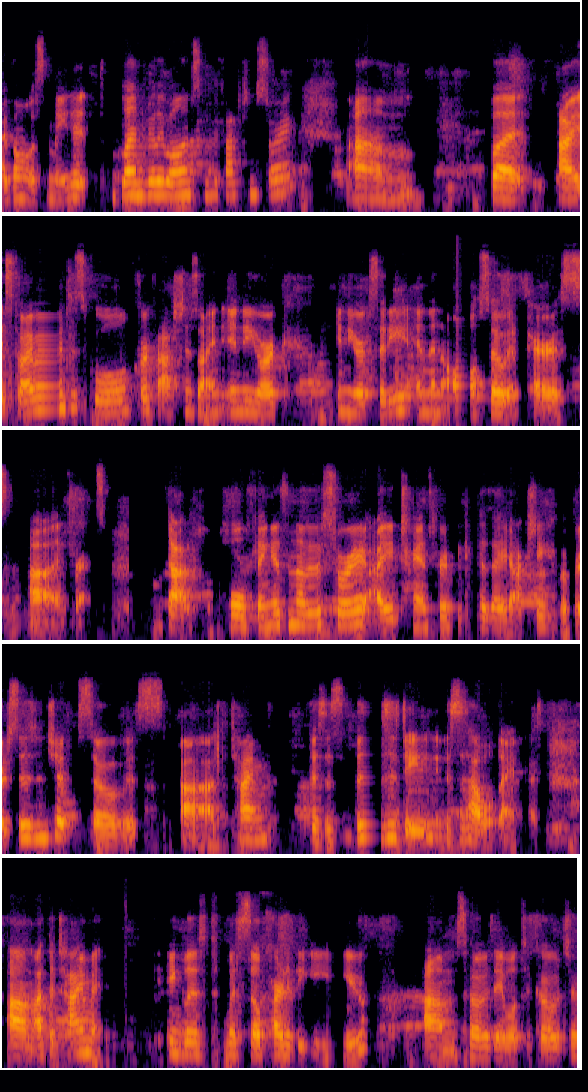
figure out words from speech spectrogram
I've almost made it blend really well into the fashion story. Um, but I so I went to school for fashion design in New York, in New York City, and then also in Paris, uh, in France. That whole thing is another story. I transferred because I actually have a British citizenship, so it's uh, at the time. This is this is dating me. This is how old I am. Um, at the time, England was still part of the EU, um, so I was able to go to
